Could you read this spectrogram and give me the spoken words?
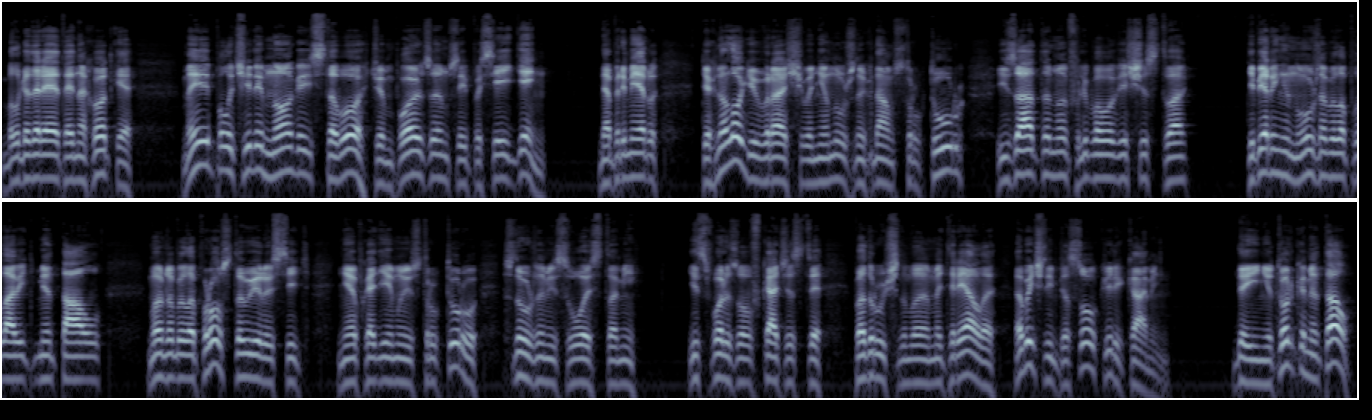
Благодаря этой находке мы получили много из того, чем пользуемся и по сей день. Например, технологию выращивания нужных нам структур из атомов любого вещества. Теперь не нужно было плавить металл, можно было просто вырастить необходимую структуру с нужными свойствами, использовав в качестве подручного материала обычный песок или камень. Да и не только металл.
